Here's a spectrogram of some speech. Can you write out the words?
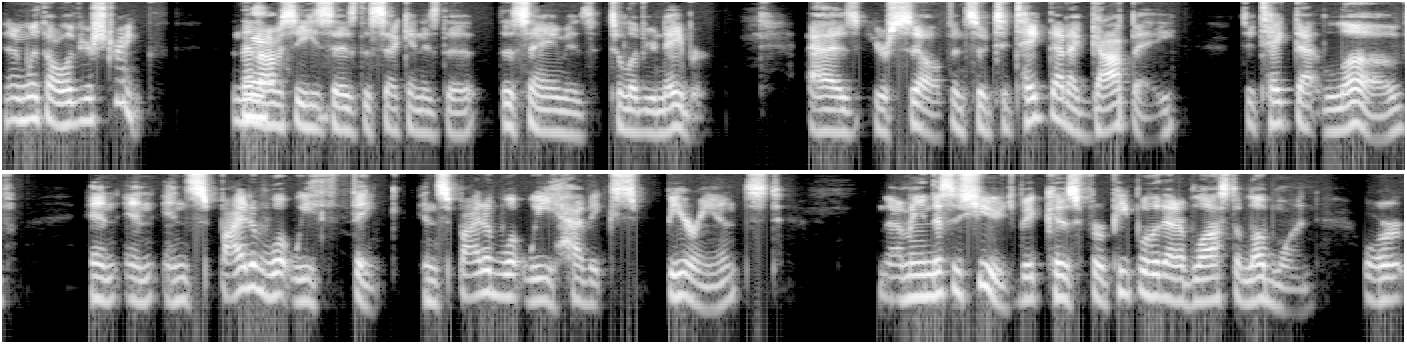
and with all of your strength. And then Yeah. obviously he says the second is the the same is to love your neighbor as yourself. And so to take that agape, to take that love, and and in spite of what we think, in spite of what we have experienced, I mean, this is huge because for people that have lost a loved one, or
